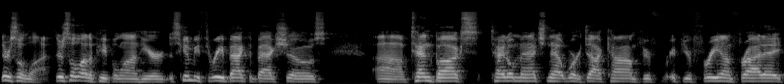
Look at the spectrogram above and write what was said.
There's a lot. There's a lot of people on here. It's going to be three back-to-back shows. Uh, 10 bucks, titlematchnetwork.com. If you're, if you're free on Friday,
